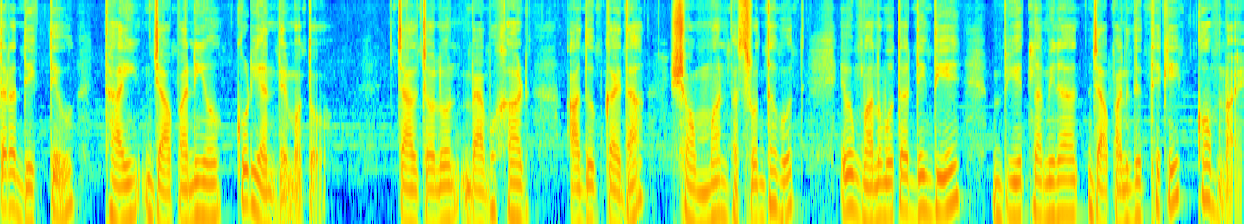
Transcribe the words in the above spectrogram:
তারা দেখতেও থাই, জাপানি ও কোরিয়ানদের মতো। চালচলন, ব্যবহার, আদব কায়দা, সম্মান বা শ্রদ্ধাবোধ এবং মানবতার দিক দিয়ে ভিয়েতনামিরা জাপানিদের থেকে কম নয়।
